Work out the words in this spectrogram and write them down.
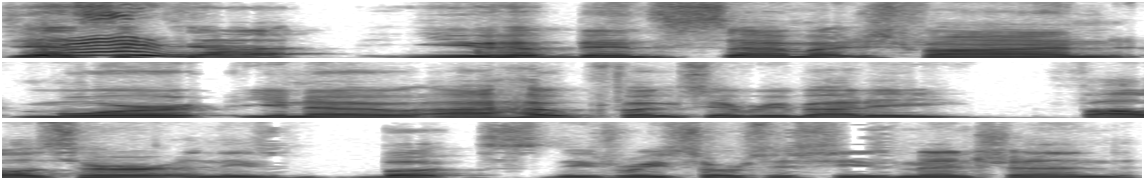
Jessica, you have been so much fun. More, you know, I hope folks, everybody follows her and these books, these resources she's mentioned.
